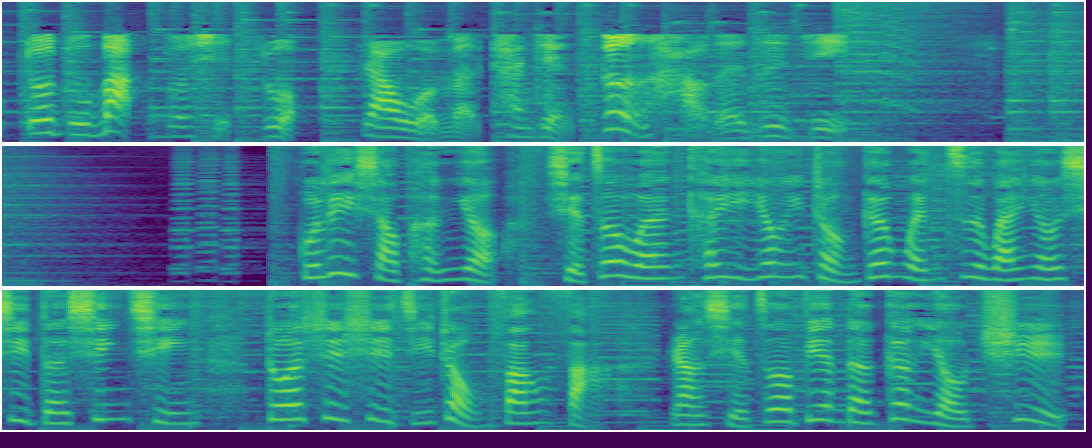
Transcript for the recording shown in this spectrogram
多读报，多写作，让我们看见更好的自己。鼓励小朋友写作文，可以用一种跟文字玩游戏的心情，多试试几种方法，让写作变得更有趣。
